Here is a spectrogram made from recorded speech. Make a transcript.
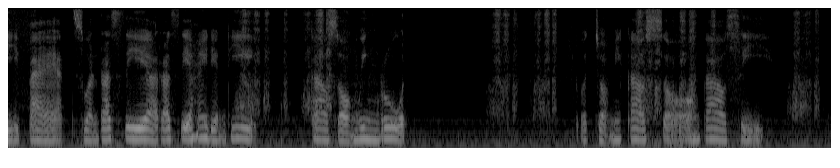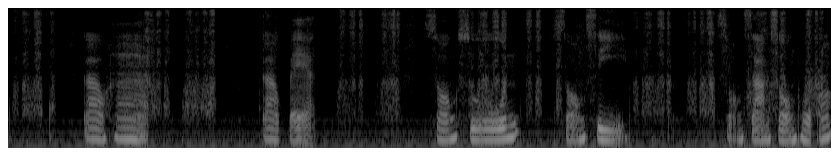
48 ส่วนรัสเซีย รัสเซียให้เด่นที่ 92 วิ่งรูด ตัวเจาะมี 92 94 95 98 20 24 23 26 เนาะ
